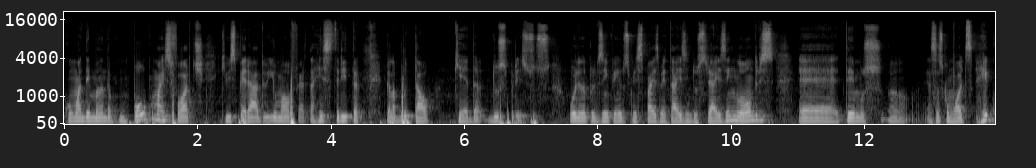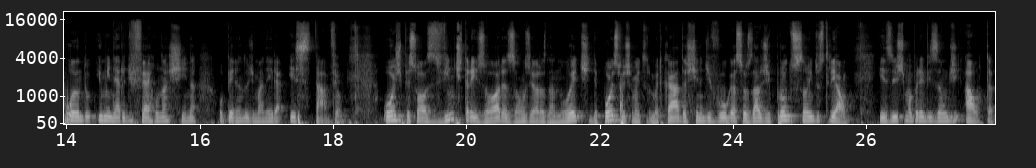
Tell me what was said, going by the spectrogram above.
com uma demanda um pouco mais forte que o esperado e uma oferta restrita pela brutal queda dos preços. Olhando para o desempenho dos principais metais industriais em Londres, é, temos uh, essas commodities recuando e o minério de ferro na China operando de maneira estável. Hoje, pessoal, às 23 horas, 11 horas da noite, depois do fechamento do mercado, a China divulga seus dados de produção industrial. Existe uma previsão de alta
